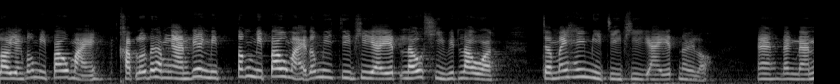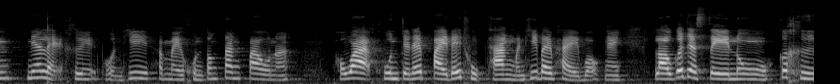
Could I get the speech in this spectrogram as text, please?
เรายังต้องมีเป้าหมายขับรถไปทำงานก็ยังมีต้องมีเป้าหมายต้องมี GPS แล้วชีวิตเราอะจะไม่ให้มี GPS หน่อยหรออะดังนั้นเนี่ยแหละคือผลที่ทำไมคุณต้องตั้งเป้านะ ราะว่าคุณจะได้ไปได้ถูกทางเหมือนที่ใบไผ่บอกไง เราก็จะเซโนก็คือ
